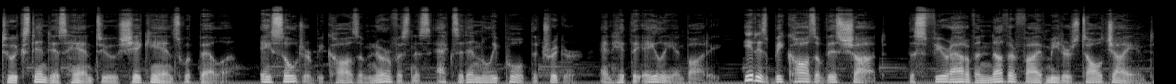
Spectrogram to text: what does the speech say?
to extend his hand to shake hands with Bella. A soldier, because of nervousness, accidentally pulled the trigger and hit the alien body. It is because of this shot, the sphere out of another 5 meters tall giant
